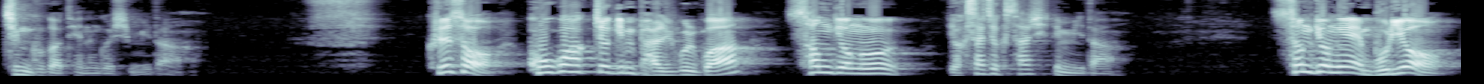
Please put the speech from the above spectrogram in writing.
증거가 되는 것입니다. 그래서 고고학적인 발굴과 성경의 역사적 사실입니다. 성경에 무려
